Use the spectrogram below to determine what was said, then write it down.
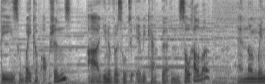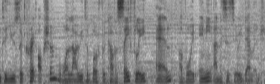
these wake up options are universal to every character in Soul Calibur, and knowing when to use the correct option will allow you to both recover safely and avoid any unnecessary damage.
